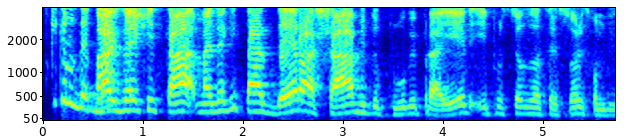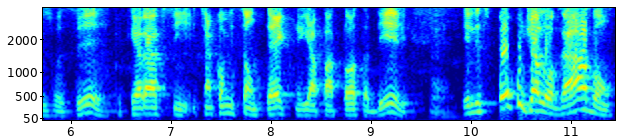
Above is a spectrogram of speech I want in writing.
Por que, que não debate? Mas é que tá, mas é que tá, deram a chave do clube para ele e para os seus assessores, como diz você, porque era assim, tinha a comissão técnica e a patota dele, é. eles pouco dialogavam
